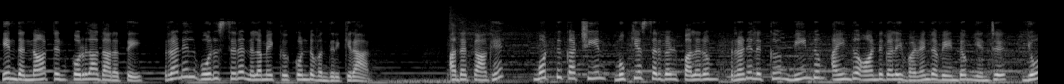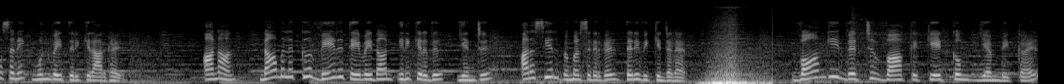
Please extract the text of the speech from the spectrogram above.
இந்த நாட்டின் பொருளாதாரத்தை ரணில் ஒரு சிற நிலைமைக்கு கொண்டு வந்திருக்கிறார். அதற்காக மொட்டு கட்சியின் முக்கியஸ்தர்கள் பலரும் ரணிலுக்கு மீண்டும் ஐந்து ஆண்டுகளை வழங்க வேண்டும் என்று யோசனை முன்வைத்திருக்கிறார்கள். ஆனால் நாமலுக்கு வேறு தேவைதான் இருக்கிறது என்று அரசியல் விமர்சகர்கள் தெரிவிக்கின்றனர். வாங்கி வெற்று வாக்கு கேட்கும் எம்பிக்கள்.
